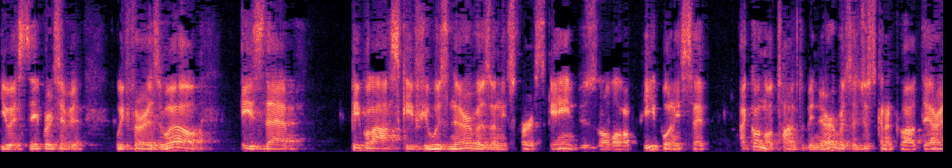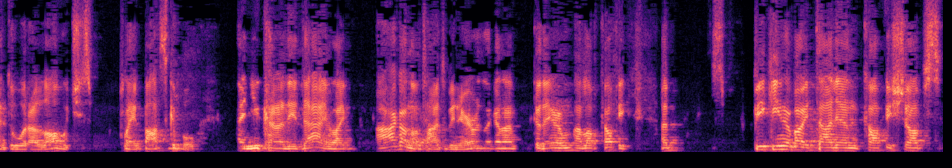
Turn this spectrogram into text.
USA President, with her as well, is that people ask if he was nervous on his first game. There's a lot of people, and he said, I got no time to be nervous. I'm just going to go out there and do what I love, which is play basketball. And you kind of did that. You're like, I got no time to be nervous. I'm going to go there I love coffee. Uh, speaking about Italian coffee shops,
